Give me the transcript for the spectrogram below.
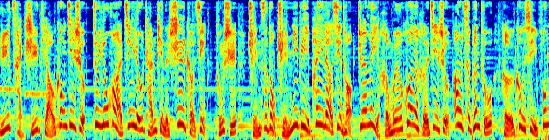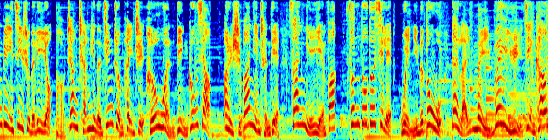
与采石调控技术，最优化精油产品的适口性。同时，全自动、全密闭配料系统、专利恒温混合技术、二次喷涂和空隙封闭技术的利用，保障产品的精准配置和稳定功效。二十八年沉淀，三年研发，芬多多系列为您的动物带来美味与健康。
